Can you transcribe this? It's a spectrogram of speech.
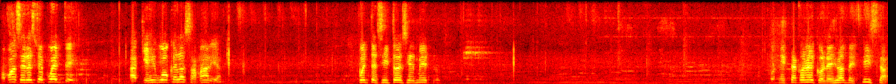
Vamos a hacer este puente. Aquí es Iwoca la Samaria. Puentecito de 100 metros. Conecta con el colegio adventista.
